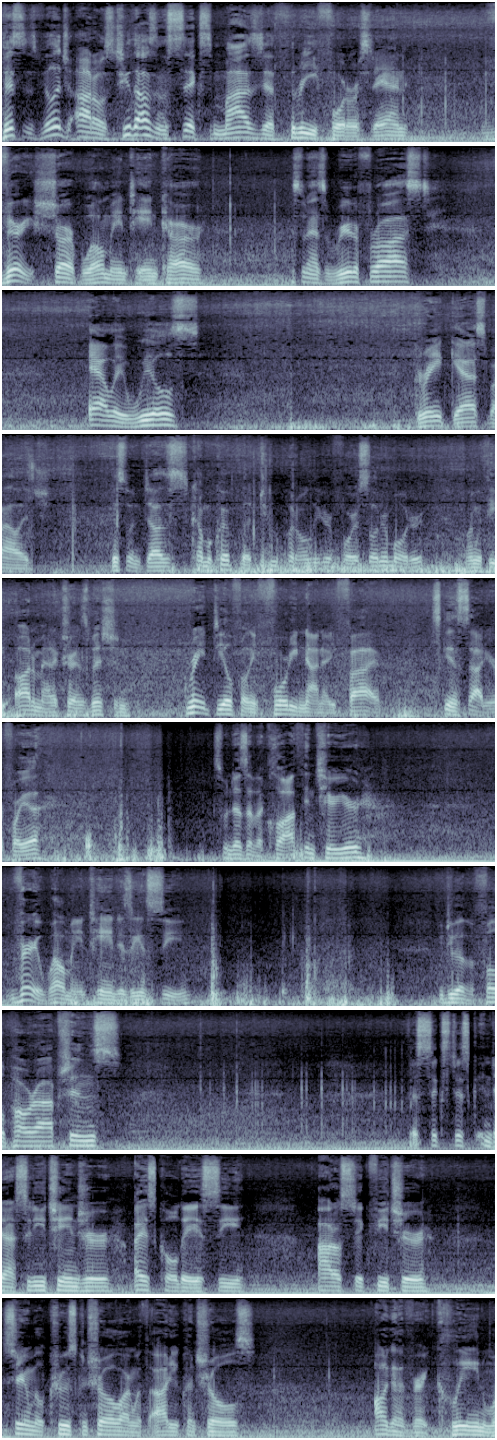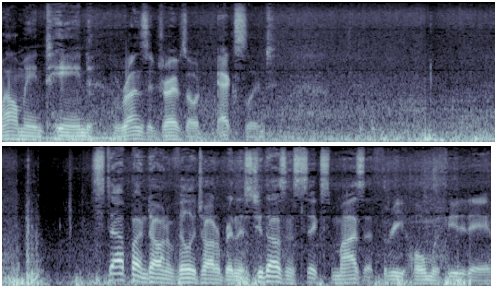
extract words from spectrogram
This is Village Auto's 2006 Mazda 3 four-door sedan. Very sharp, well-maintained car. This one has a rear defrost, alloy wheels, great gas mileage. This one does come equipped with a 2.0 liter four-cylinder motor along with the automatic transmission. Great deal for only $49.95. Let's get inside here for you. This one does have a cloth interior very well maintained as you can see. We do have the full power options, the six disc in CD changer, ice cold AC, auto stick feature, steering wheel cruise control along with audio controls. All together very clean, well maintained, runs and drives out excellent. Stop on down to Village Auto bring this 2006 Mazda 3 home with you today.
